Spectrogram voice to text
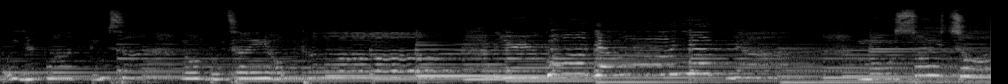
每日挖点沙，安步砌好他。如果有一日，无需再。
